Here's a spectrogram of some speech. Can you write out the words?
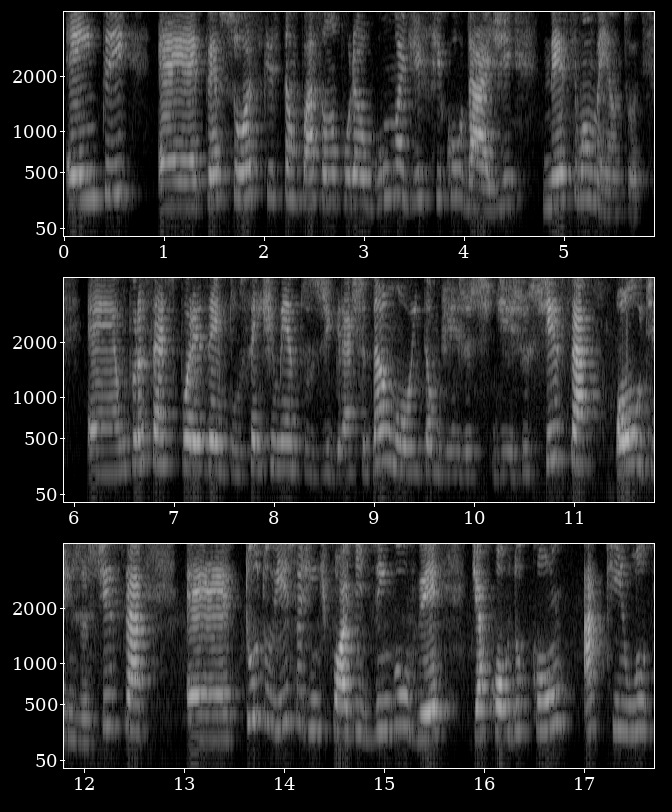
entre é, pessoas que estão passando por alguma dificuldade nesse momento. É um processo, por exemplo, sentimentos de gratidão ou então de, injusti de justiça ou de injustiça. É, tudo isso a gente pode desenvolver de acordo com aquilo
